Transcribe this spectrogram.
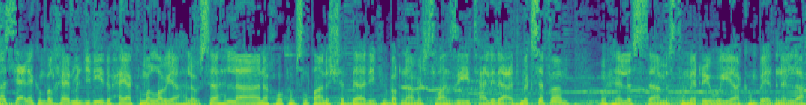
بس عليكم بالخير من جديد وحياكم الله ويا أهلا وسهلا. أنا أخوكم سلطان الشدادي في برنامج ترانزيت على إذاعة مكسفم وإحنا لسه مستمرين وياكم بإذن الله.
